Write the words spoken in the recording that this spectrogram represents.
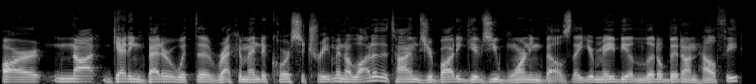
are not getting better with the recommended course of treatment, a lot of the times your body gives you warning bells that you're maybe a little bit unhealthy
